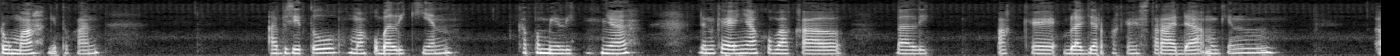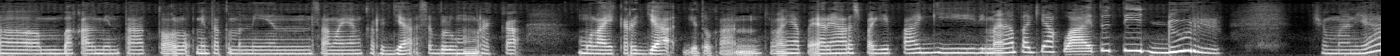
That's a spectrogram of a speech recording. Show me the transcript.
rumah gitu kan. Habis itu mau aku balikin ke pemiliknya dan kayaknya aku bakal balik pakai belajar pakai strada mungkin um, bakal minta tolong minta temenin sama yang kerja sebelum mereka mulai kerja gitu kan. Cuman ya PR-nya harus pagi-pagi. Di mana pagi aku? Ah, itu tidur. Cuman ya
